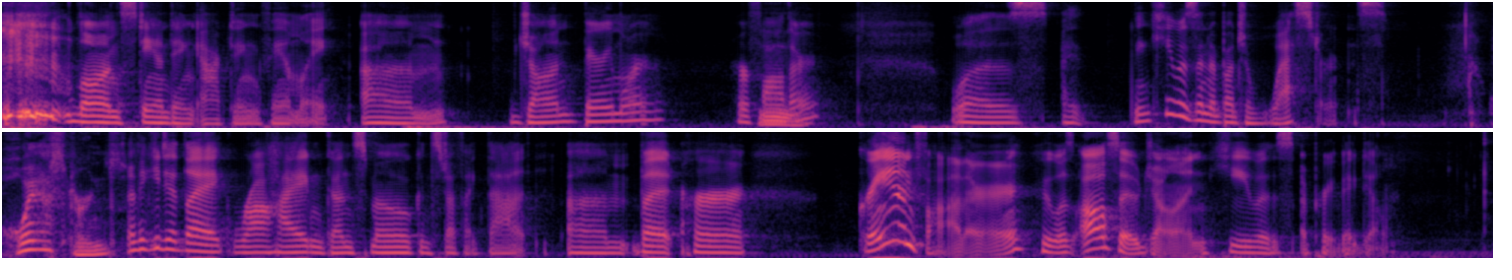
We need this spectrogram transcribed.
long-standing acting family. Um, John Barrymore, her father, was I think he was in a bunch of westerns. westerns. I think he did like Rawhide and Gunsmoke and stuff like that. Um, but her grandfather, who was also John, he was a pretty big deal.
